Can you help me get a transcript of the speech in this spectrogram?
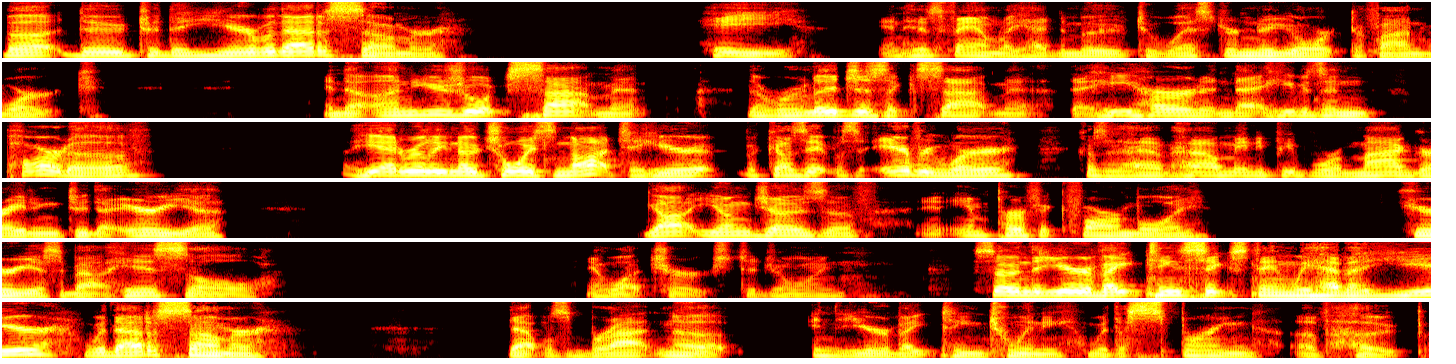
But due to the year without a summer, he and his family had to move to Western New York to find work. And the unusual excitement, the religious excitement that he heard and that he was in part of, he had really no choice not to hear it because it was everywhere because of how many people were migrating to the area. Got young Joseph, an imperfect farm boy, curious about his soul and what church to join. So, in the year of 1816, we have a year without a summer that was brightened up in the year of 1820 with a spring of hope.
